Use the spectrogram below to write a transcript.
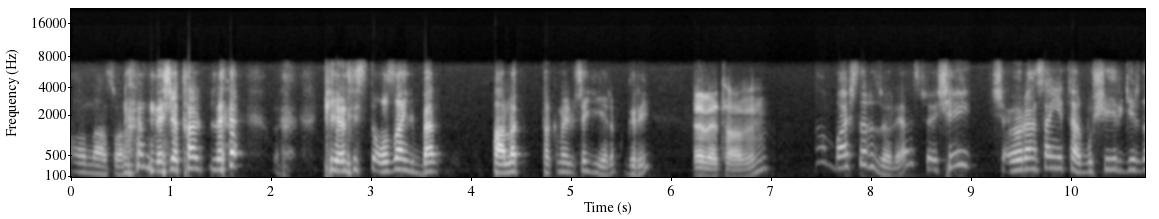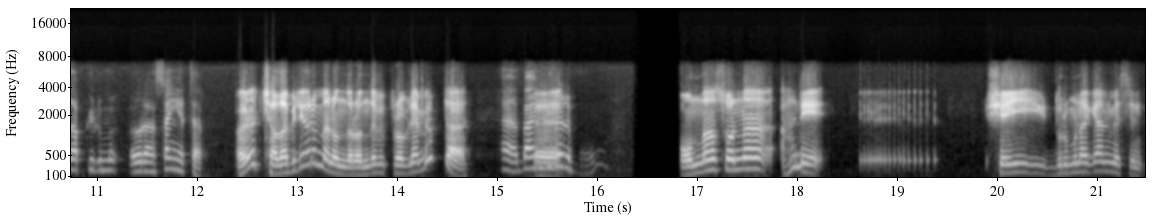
Ondan sonra Neşet Alp'le piyanisti Ozan gibi ben parlak takım elbise giyerim gri. Evet abi. Başlarız öyle ya. Şey, şey, öğrensen yeter. Bu şehir girdap gülümü öğrensen yeter. Evet çalabiliyorum ben onları. Onda bir problem yok da. He, ben Ee, gülerim. Ondan sonra hani e, şey durumuna gelmesin.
